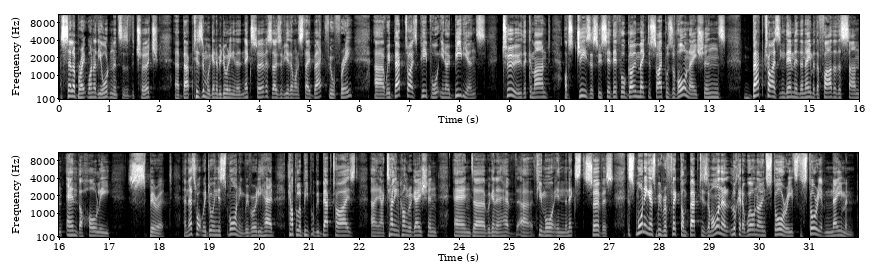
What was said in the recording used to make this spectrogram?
celebrate one of the ordinances of the church, uh, baptism. We're going to be doing in the next service. Those of you that want to stay back, feel free. Uh, we baptize people in obedience to the command of Jesus, who said, Therefore, go make disciples of all nations, baptizing them in the name of the Father, the Son, and the Holy Spirit. And that's what we're doing this morning. We've already had a couple of people be baptized uh, in our Italian congregation, and uh, we're going to have uh, a few more in the next service. This morning, as we reflect on baptism, I want to look at a well known story. It's the story of Naaman.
